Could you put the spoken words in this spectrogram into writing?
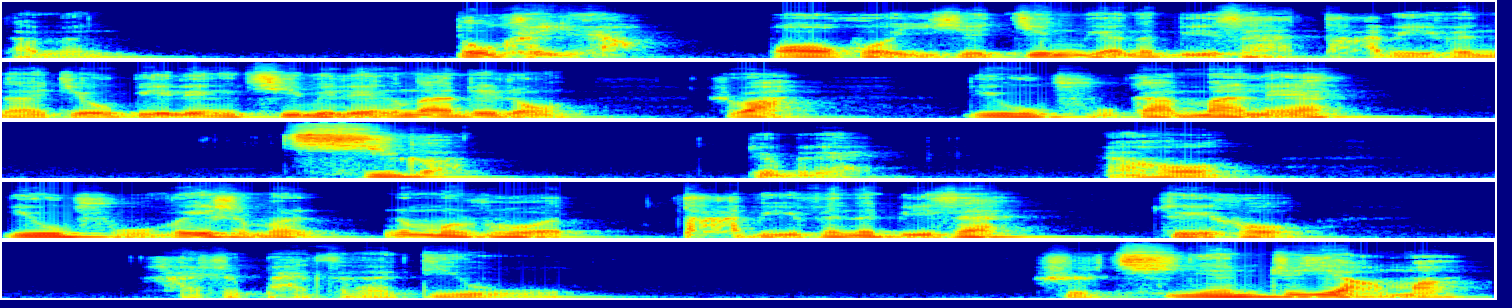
咱们都可以聊，包括一些经典的比赛，大比分的九比零、七比零的这种，是吧？利物浦干曼联，七个，对不对？然后，利物浦为什么那么多大比分的比赛，最后还是排在了第五？是七年之痒吗？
